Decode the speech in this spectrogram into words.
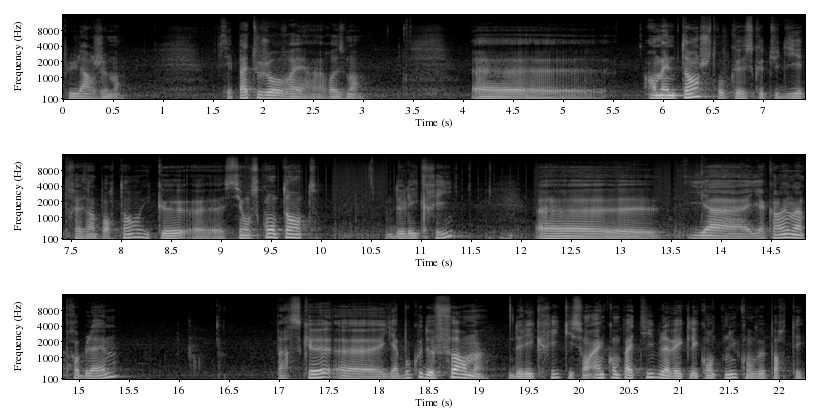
plus largement. C'est pas toujours vrai, hein, heureusement. En même temps, je trouve que ce que tu dis est très important et que si on se contente de l'écrit, il euh, y, a, quand même un problème parce qu'il euh, y a beaucoup de formes de l'écrit qui sont incompatibles avec les contenus qu'on veut porter.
